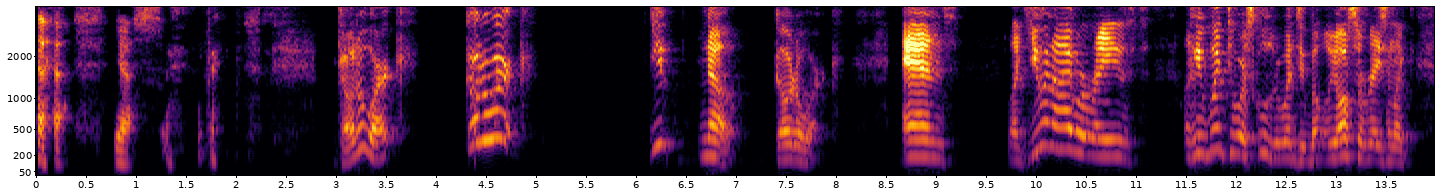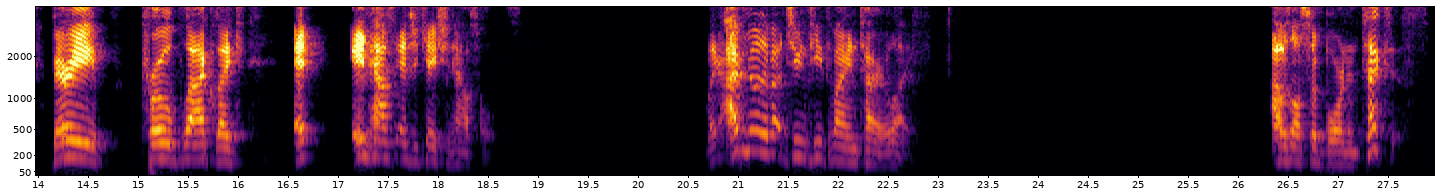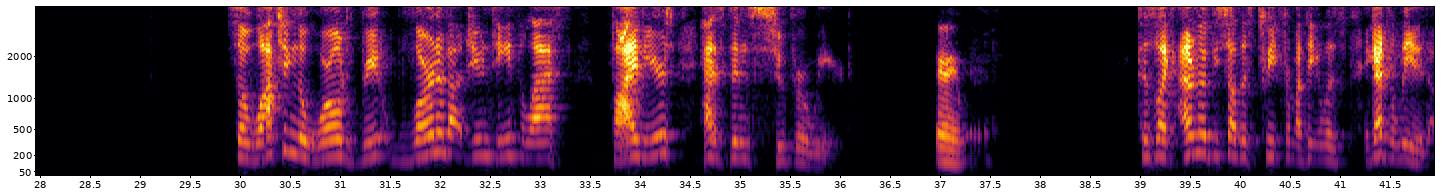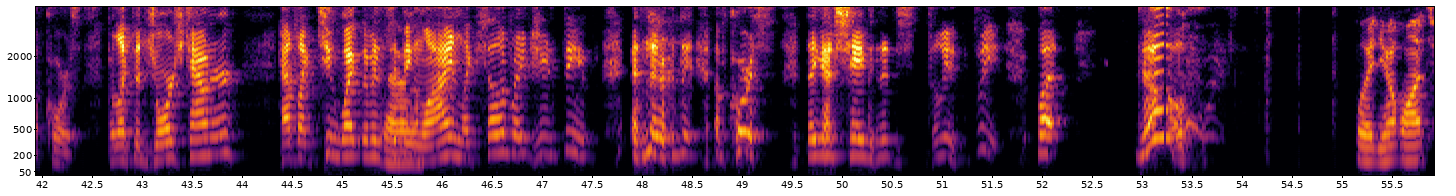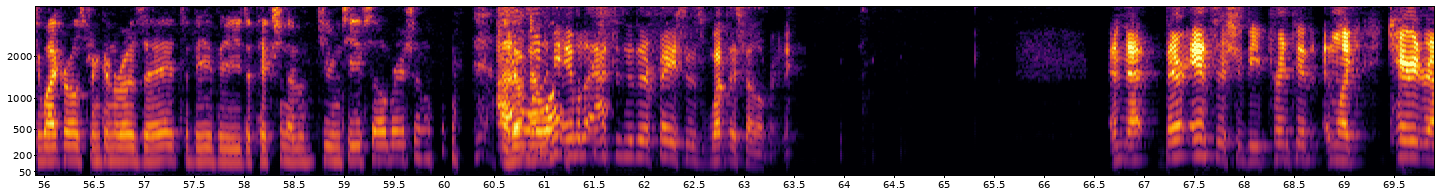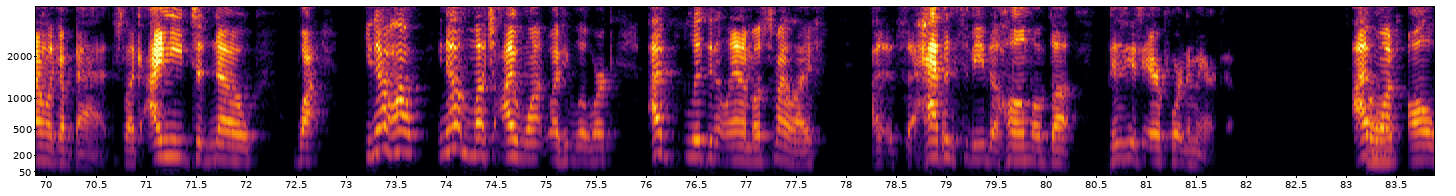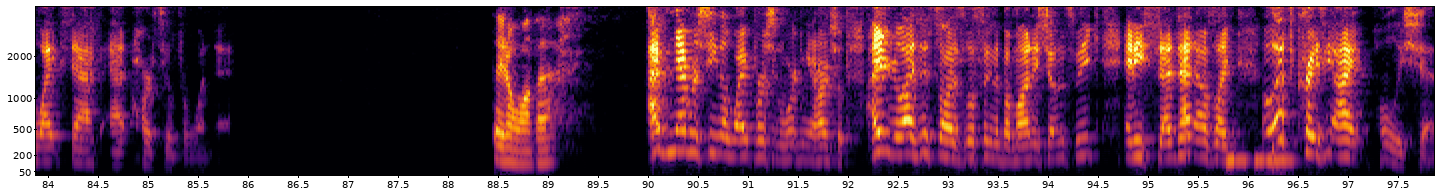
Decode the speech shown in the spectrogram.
yes. Go to work. Go to work. You no, go to work. And like you and I were raised like we went to our schools we went to, but we also raised in like very pro black like in-house education households. Like I've known about Juneteenth my entire life. I was also born in Texas. So watching the world re- learn about Juneteenth the last five years has been super weird. Very weird. Cause like I don't know if you saw this tweet from I think it was it got deleted of course, but like the Georgetowner had like two white women sipping Oh. wine, like celebrate Juneteenth, and they were, they, of course, they got shamed in a deleted tweet. But no, Wait, you don't want two white girls drinking rosé to be the depiction of Juneteenth celebration? I don't know want why. to be able to ask them to their faces what they're celebrating, and that their answer should be printed and like carried around like a badge. Like I need to know what you know how you know how much I want white people at work. I've lived in Atlanta most of my life. It's, it happens to be the home of the busiest airport in America. I Cool. want all white staff at Hartsfield for one day. They don't want that. I've never seen a white person working at Hartsfield. I didn't realize this, so I was listening to Bomani's show this week, and he said that, and I was like, "Oh, that's crazy!" I holy shit.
